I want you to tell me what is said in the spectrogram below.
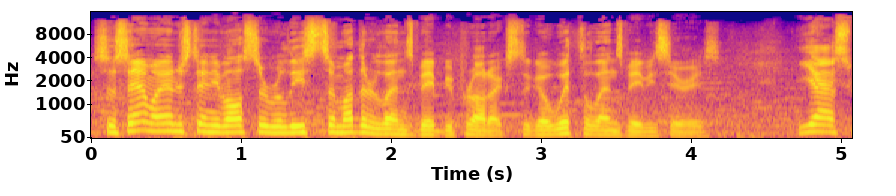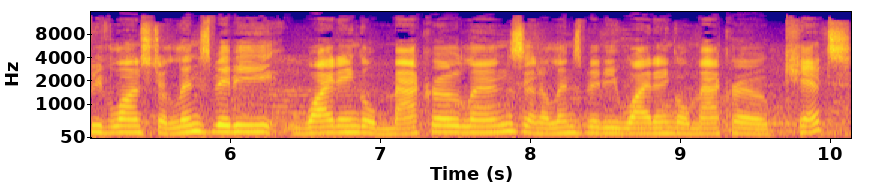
So, Sam, I understand you've also released some other Lensbaby products to go with the Lensbaby series. Yes, we've launched a Lensbaby wide angle macro lens and a Lensbaby wide angle macro kit.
